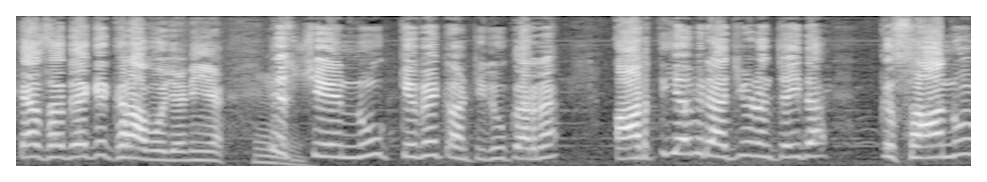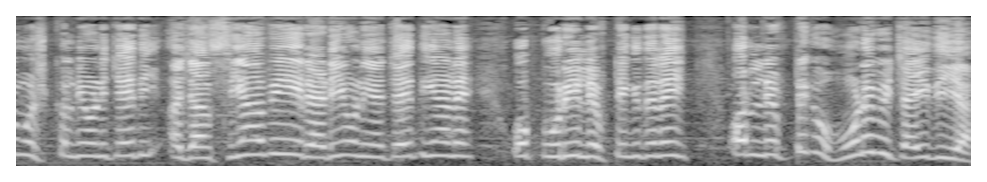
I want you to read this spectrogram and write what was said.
ਕਹਿ ਸਕਦੇ ਆ ਕਿ ਖਰਾਬ ਹੋ ਜਾਣੀ ਹੈ। ਇਸ ਚੇਨ ਨੂੰ ਕਿਵੇਂ ਕੰਟੀਨਿਊ ਕਰਨਾ? ਆੜਤੀਆ ਵੀ ਰਾਜੀ ਹੋਣਾ ਚਾਹੀਦਾ। ਕਿਸਾਨ ਨੂੰ ਵੀ ਮੁਸ਼ਕਲ ਨਹੀਂ ਹੋਣੀ ਚਾਹੀਦੀ ਏਜੰਸੀਆਂ ਵੀ ਰੈਡੀ ਹੋਣੀਆਂ ਚਾਹੀਦੀਆਂ ਨੇ ਉਹ ਪੂਰੀ ਲਿਫਟਿੰਗ ਦੇ ਲਈ ਔਰ ਲਿਫਟਿੰਗ ਹੋਣੀ ਵੀ ਚਾਹੀਦੀ ਆ।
